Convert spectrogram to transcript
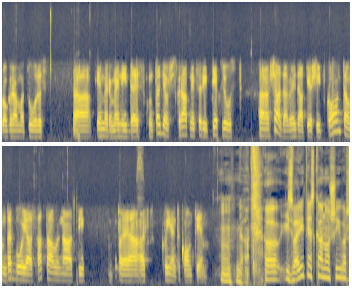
programmatūras, uh, piemēram, Anydesk, un tad jau šis krāpnieks arī piekļūst uh, šādā veidā pie šī konta un darbojās attālināti uh, ar klienta kontiem. Mm, jā. uh, izvairīties kā no šī var?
